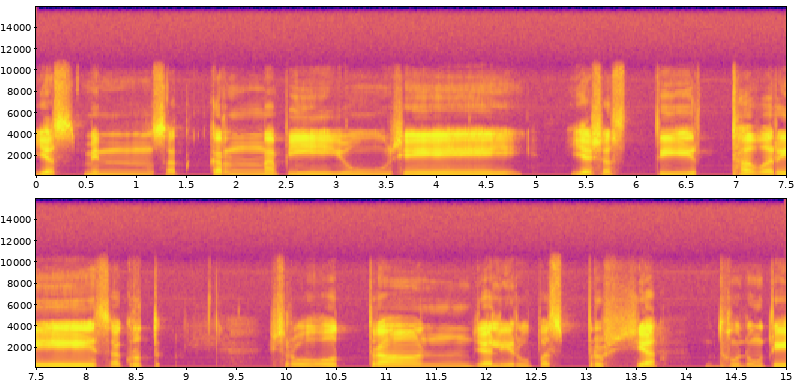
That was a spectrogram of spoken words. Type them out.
यस्मिन् सत्कर्णपीयूषे यशस्तीर्थवरे सकृत्। श्रोत्राञ्जलिरुपस्पृश्य धुनुते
